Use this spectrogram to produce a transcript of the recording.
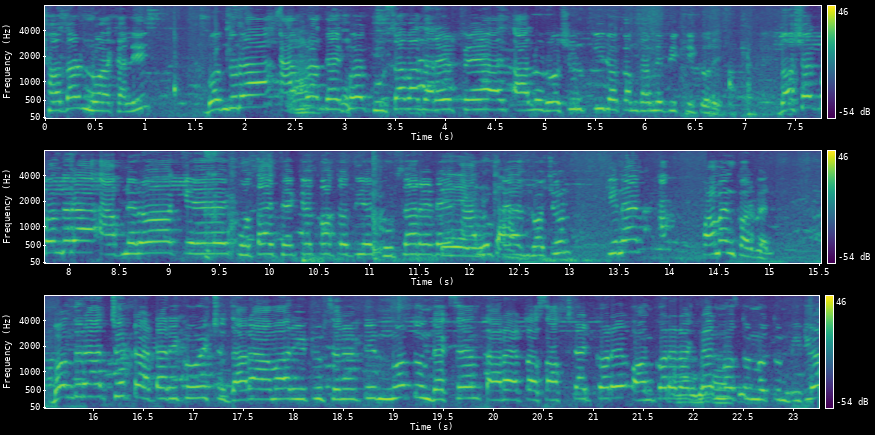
সদর, নোয়াখালী। বন্ধুরা, আমরা দেখব খুচরা বাজারে পেঁয়াজ, আলু, রসুন কি রকম দামে বিক্রি করে। দর্শক বন্ধুরা আপনারা কে কোথায় থেকে কত দিয়ে খুচরা রেটে আলু পেঁয়াজ রসুন কিনেন কমেন্ট করবেন। বন্ধুরা ছোট্ট একটা রিকোয়েস্ট যারা আমার ইউটিউব চ্যানেলটি নতুন দেখছেন তারা একটা সাবস্ক্রাইব করে অন করে রাখবেন নতুন নতুন ভিডিও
